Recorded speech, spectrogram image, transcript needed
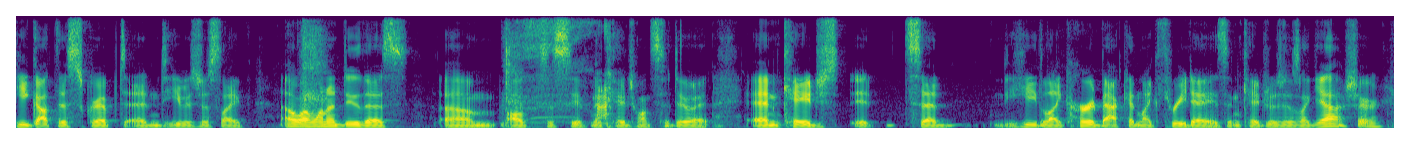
he got this script and he was just like, "Oh, I want to do this. Um, I'll just see if Nick Cage wants to do it." And Cage it said he like heard back in like three days, and Cage was just like, "Yeah, sure."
